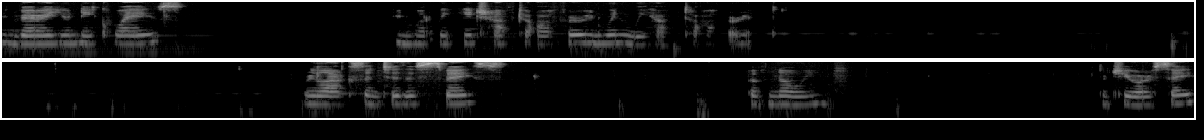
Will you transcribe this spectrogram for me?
In very unique ways, in what we each have to offer and when we have to offer it. Relax into this space of knowing that you are safe.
